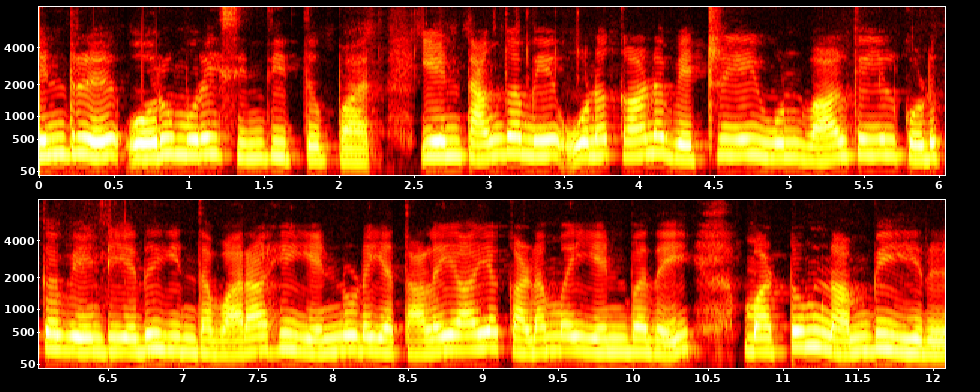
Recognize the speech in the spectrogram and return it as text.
என்று ஒருமுறை சிந்தித்துப்பார். என் தங்கமே உனக்கான வெற்றியை உன் வாழ்க்கையில் கொடுக்க வேண்டியது இந்த வராகி என்னுடைய தலையாய கடமை என்பதை மட்டும் நம்பியிரு.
